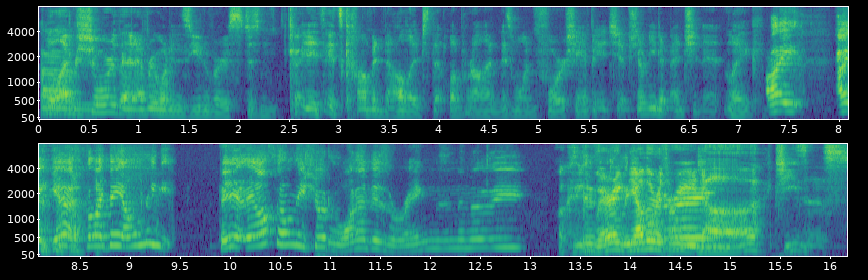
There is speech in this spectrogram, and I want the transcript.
Well, I'm Um, sure that everyone in this universe just it's it's common knowledge that LeBron has won four championships. You don't need to mention it. Like, I I guess, but like they only they they also only showed one of his rings in the movie. because he's His wearing the other three. ring? Duh, Jesus.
